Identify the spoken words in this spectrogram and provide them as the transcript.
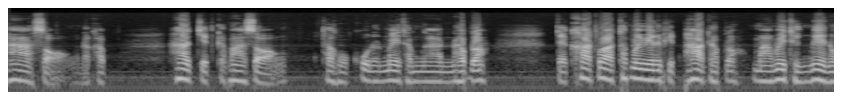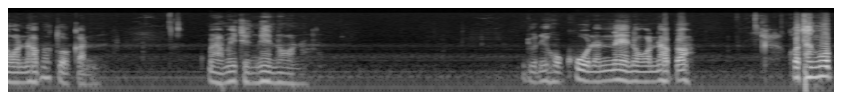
ห้าสองนะครับห้าเจ็ดกับห้าสองถ้าหกคู่นั้นไม่ทำงานนะครับเนาะแต่คาดว่าถ้าไม่มีอะไรผิดพลาดครับเนาะมาไม่ถึงแน่นอนนะครับตัวกัน มาไม่ถึงแน่นอน อยู่ในหกคู่นั้นแน่นอนนะครับเนาะ ก็ถ้างบ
